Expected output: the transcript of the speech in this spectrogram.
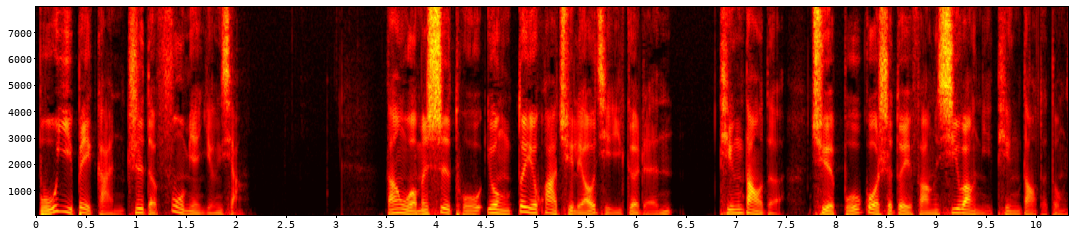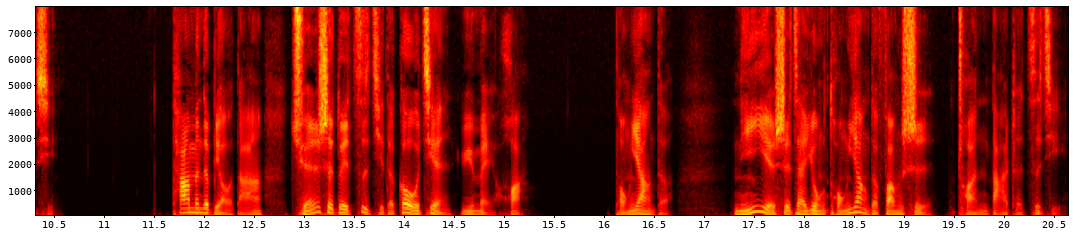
不易被感知的负面影响。当我们试图用对话去了解一个人，听到的却不过是对方希望你听到的东西。他们的表达全是对自己的构建与美化。同样的，你也是在用同样的方式传达着自己。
